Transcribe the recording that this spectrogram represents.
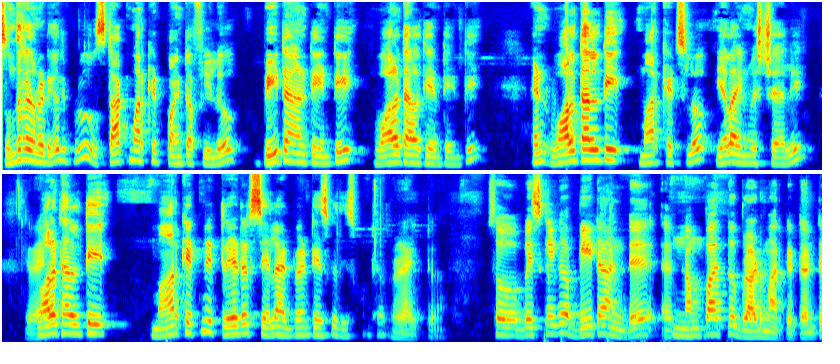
సుందరరావు రెడ్డి గారు ఇప్పుడు స్టాక్ మార్కెట్ పాయింట్ ఆఫ్ వ్యూలో బీటా అంటే ఏంటి వాలటాలిటీ అంటే ఏంటి అండ్ వాలటాలిటీ మార్కెట్స్లో ఎలా ఇన్వెస్ట్ చేయాలి వాలటాలిటీ మార్కెట్ని ట్రేడర్స్ ఎలా అడ్వాంటేజ్గా తీసుకుంటారు? రైట్ సో బేసికల్గా బీటా అంటే. కంపేర్ టు బ్రాడ్ మార్కెట్ అంటే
